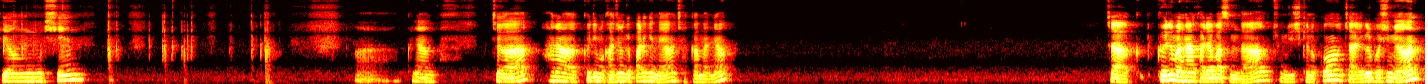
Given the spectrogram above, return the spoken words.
병신, 아, 그냥 제가 하나 그림을 가져오는 게 빠르겠네요. 잠깐만요. 자, 그, 그림을 하나 가져봤습니다. 중지시켜 놓고. 자, 이걸 보시면,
